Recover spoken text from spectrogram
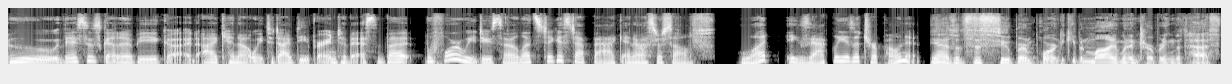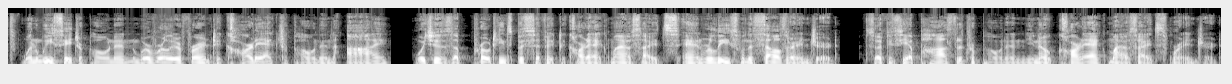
Ooh, this is gonna be good. I cannot wait to dive deeper into this. But before we do so, let's take a step back and ask ourselves, what exactly is a troponin? Yeah, so this is super important to keep in mind when interpreting the test. When we say troponin, we're really referring to cardiac troponin I, which is a protein specific to cardiac myocytes and released when the cells are injured. So if you see a positive troponin, you know cardiac myocytes were injured.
